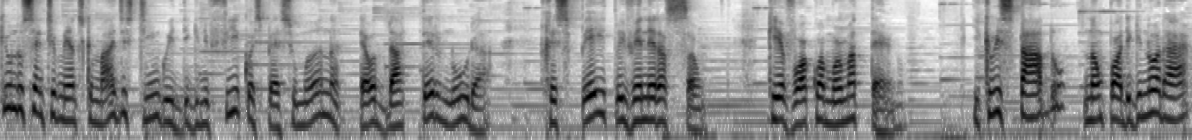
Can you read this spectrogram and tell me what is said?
Que um dos sentimentos que mais distingue e dignifica a espécie humana é o da ternura, respeito e veneração, que evoca o amor materno. E que o Estado não pode ignorar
